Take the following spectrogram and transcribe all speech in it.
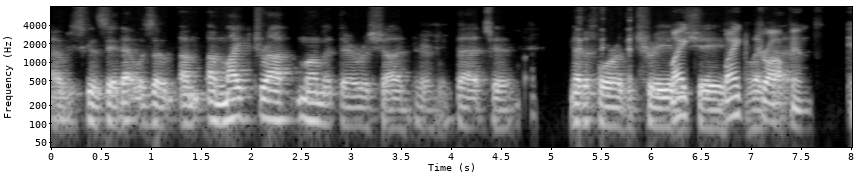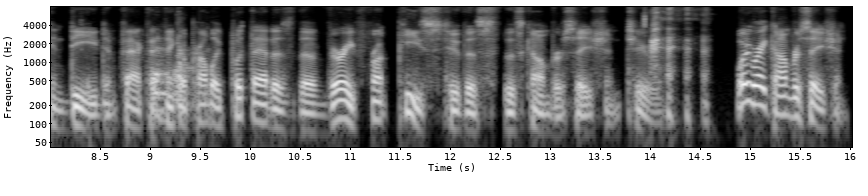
I was just going to say that was a, a, a mic drop moment there, Rashad. There with that uh, metaphor of the tree mic, shade. Mic like drop in, indeed. In fact, I think I'll probably put that as the very front piece to this this conversation too. what a great conversation!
